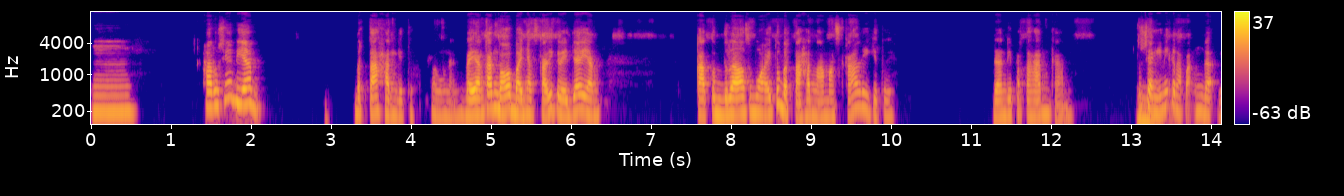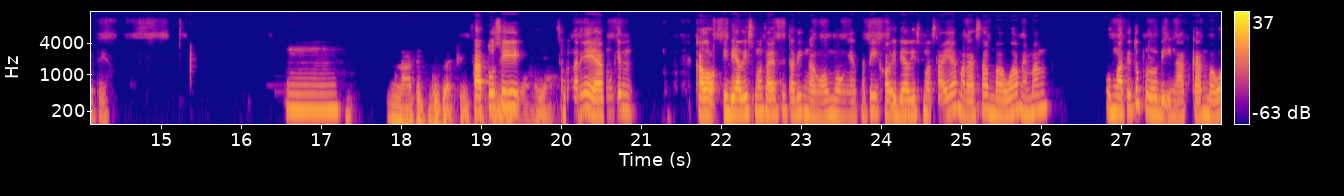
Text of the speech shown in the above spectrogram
hmm, harusnya dia bertahan gitu bangunan. Bayangkan bahwa banyak sekali gereja yang katedral semua itu bertahan lama sekali gitu ya. Dan dipertahankan. Terus yang Hmm. ini kenapa enggak gitu ya? Hmm, menarik juga sih. Satu sih, sebenarnya, iya. sebenarnya ya mungkin kalau idealisme saya itu tadi nggak ngomong ya, tapi kalau idealisme saya merasa bahwa memang umat itu perlu diingatkan bahwa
